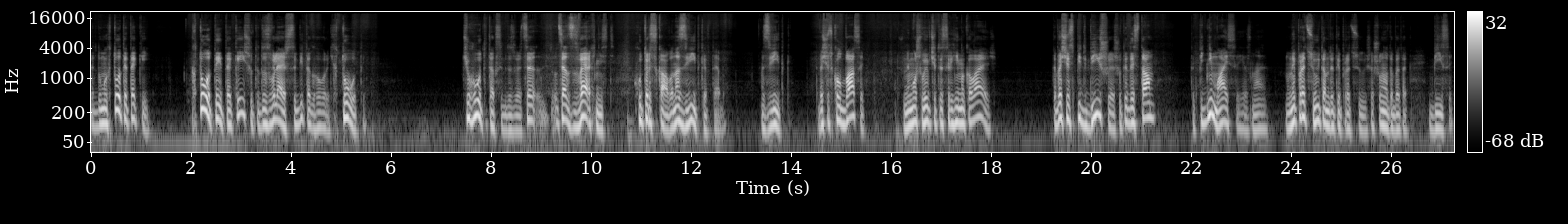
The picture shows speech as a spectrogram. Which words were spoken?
Я думаю, хто ти такий? Хто ти такий, що ти дозволяєш собі так говорити? Хто ти? Чого ти так собі дозволяєш? Це, ця зверхність хуторська, вона звідки в тебе? Звідки? Тебе щось колбасить? Не можеш вивчити Сергій Миколаївич? Тебе щось підбішує, що ти десь там? Так піднімайся, я знаю. Ну не працюй там, де ти працюєш, якщо воно тебе так бісить.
